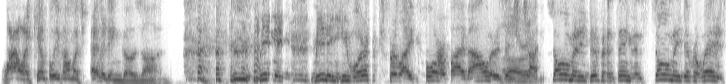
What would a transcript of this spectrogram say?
"Wow, I can't believe how much editing goes on." meaning, meaning he worked for like four or five hours and Oh, right. shot so many different things in so many different ways,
